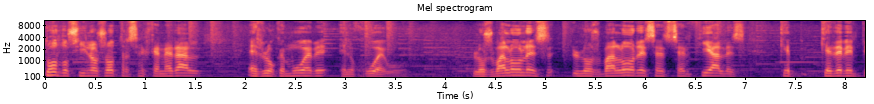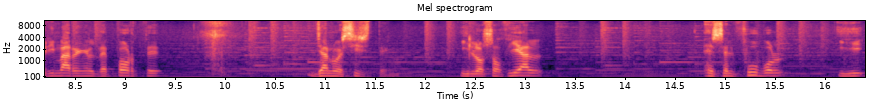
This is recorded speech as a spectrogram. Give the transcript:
todos y nosotras en general es lo que mueve el juego. Los valores, los valores esenciales que, que deben primar en el deporte ya no existen. Y lo social es el fútbol y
